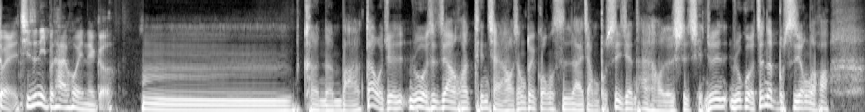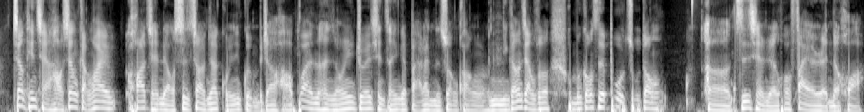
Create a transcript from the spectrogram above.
对，其实你不太会那个，嗯，可能吧。但我觉得，如果是这样的话，听起来好像对公司来讲不是一件太好的事情。就是如果真的不适用的话，这样听起来好像赶快花钱了事，叫人家滚一滚比较好，不然很容易就会形成一个摆烂的状况了。你刚刚讲说我们公司不主动呃资遣人或 fire 人的话。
